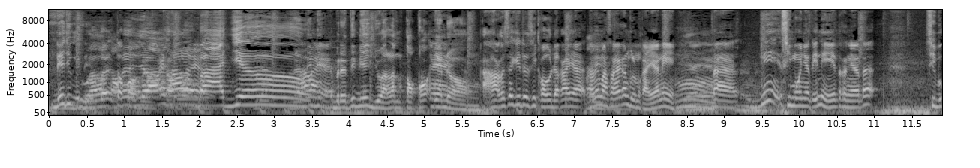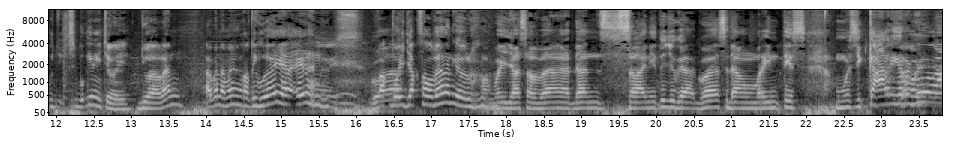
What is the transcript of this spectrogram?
dia juga Penjual ba- toko toko eh, ya. baju. Berarti, dia, iya. berarti dia jualan tokonya Eh, dong. Harusnya gitu sih kalau udah kaya. Tapi masalahnya kan belum kaya nih. Hmm. Nah, ini si monyet ini ternyata sibuk sibuk ini cuy. Jualan apa namanya roti buaya ya kan? Gua- Pak boy jaksel banget gak lu Boy jasel banget. Dan selain itu juga gue sedang merintis musik karir Oh, gue. iya.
